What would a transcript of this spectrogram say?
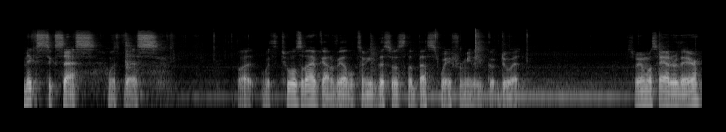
mixed success with this. But with the tools that I've got available to me, this was the best way for me to do it. So we almost had her there.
